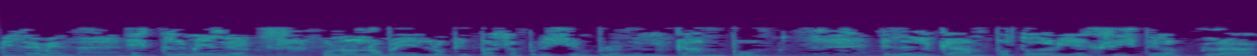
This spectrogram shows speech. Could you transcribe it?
Es tremenda. Es tremenda. Uno no ve lo que pasa, por ejemplo, en el campo. En el campo todavía existe la, la,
